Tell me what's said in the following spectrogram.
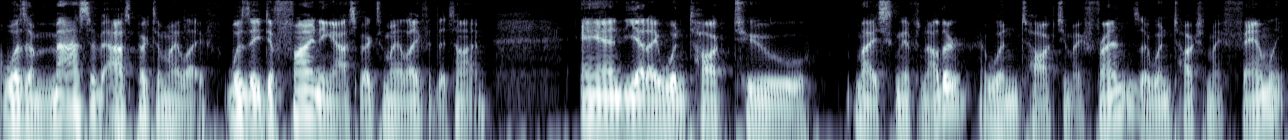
was a massive aspect of my life, was a defining aspect of my life at the time. And yet, I wouldn't talk to my significant other, I wouldn't talk to my friends, I wouldn't talk to my family.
